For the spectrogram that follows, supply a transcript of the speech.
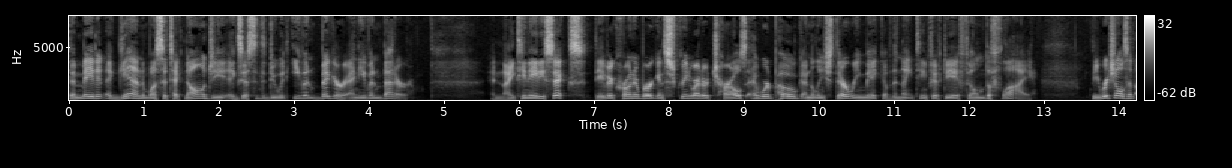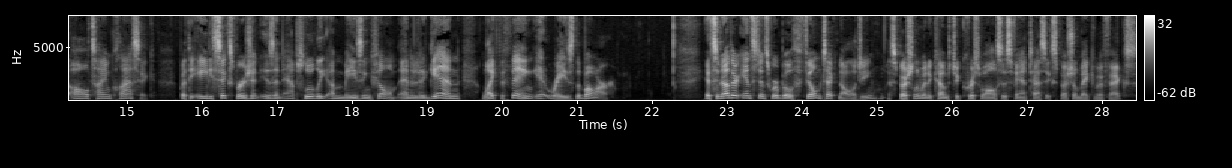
then made it again once the technology existed to do it even bigger and even better. In 1986, David Cronenberg and screenwriter Charles Edward Pogue unleashed their remake of the 1958 film The Fly. The original is an all time classic, but the 86 version is an absolutely amazing film, and it again, like The Thing, it raised the bar. It's another instance where both film technology, especially when it comes to Chris Walas's fantastic special makeup effects,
